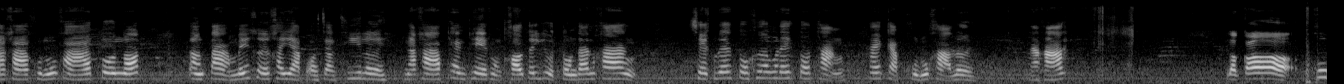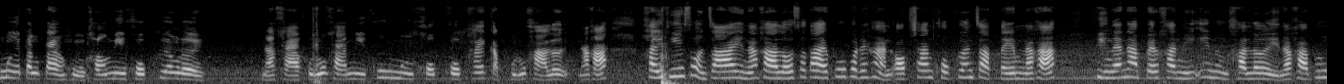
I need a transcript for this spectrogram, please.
นะคะ คุณลูกค้าตัวน็อตต่างๆ ไม่เคยขยับออกจากที่เลยนะคะ แผ่นเพจของเขาจะอยู่ตรงด้านข้าง เช็คเลขตัวเครื่องเลขตัวถังให้กับคุณลูกค้าเลยนะคะ แล้วก็คู่มือต่างๆ ของเขามีครบเครื่องเลยนะคะ คุณลูกค้ามีคู่มือครบครบให้กับคุณลูกค้าเลยนะคะ ใครที่สนใจนะคะรถสไตล์ผู้บริหารออปชั่นครบเครื่องจัดเต็มนะคะ พิงแนะนำเป็นคันนี้อีกหนึ่งคันเลยนะคะเพิ่ง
